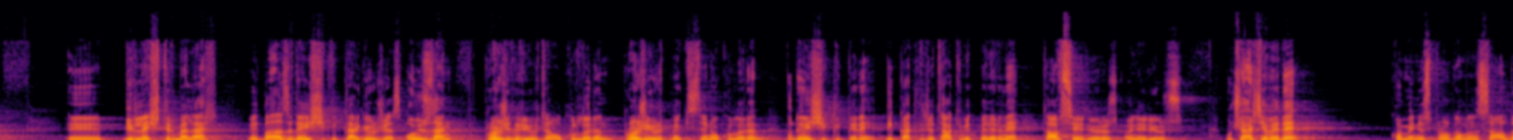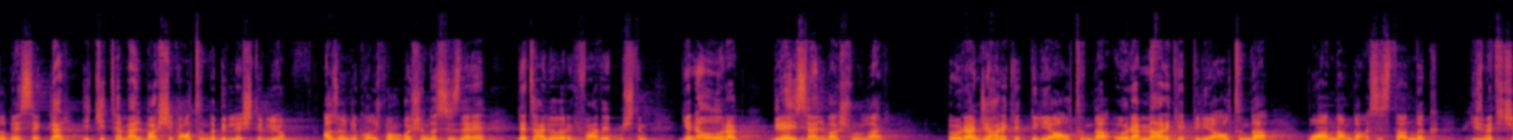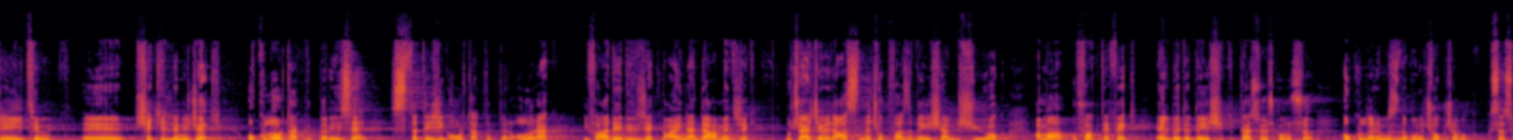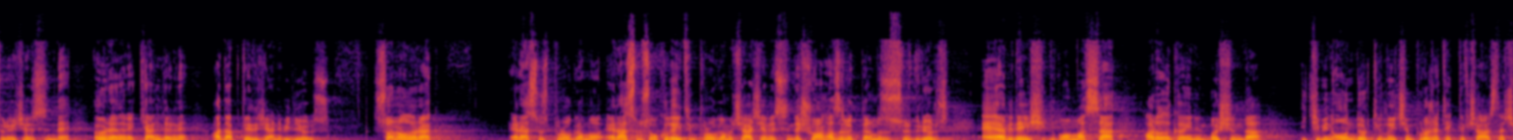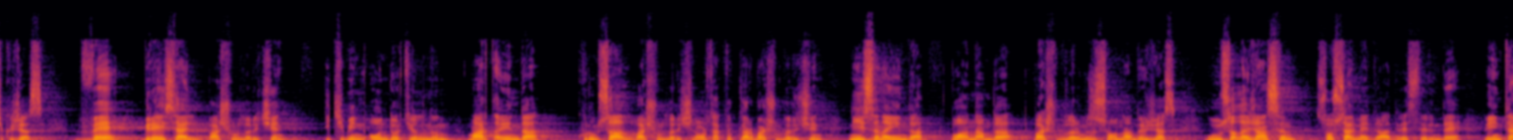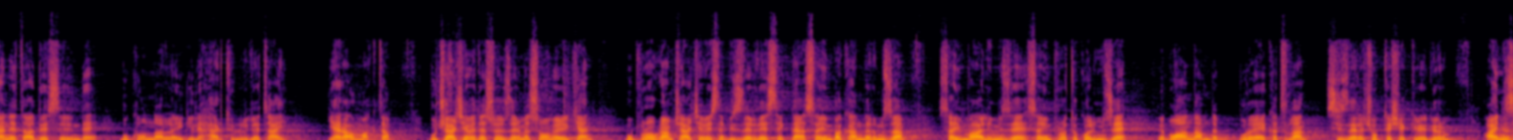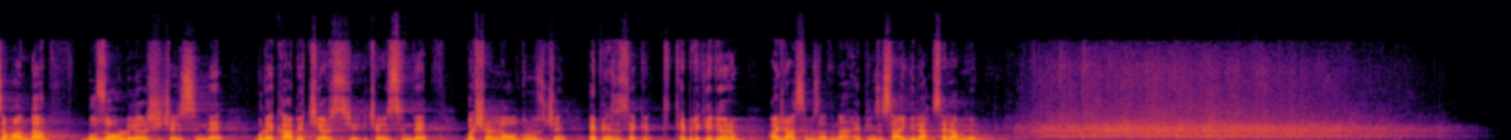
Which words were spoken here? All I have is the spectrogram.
e, birleştirmeler ve bazı değişiklikler göreceğiz. O yüzden projeleri yürüten okulların, proje yürütmek isteyen okulların bu değişiklikleri dikkatlice takip etmelerini tavsiye ediyoruz, öneriyoruz. Bu çerçevede Comenius programının sağladığı destekler iki temel başlık altında birleştiriliyor. Az önce konuşmamın başında sizlere detaylı olarak ifade etmiştim. Genel olarak bireysel başvurular öğrenci hareketliliği altında, öğrenme hareketliliği altında bu anlamda asistanlık, hizmet içi eğitim e, şekillenecek. Okul ortaklıkları ise stratejik ortaklıkları olarak ifade edilecek ve aynen devam edecek. Bu çerçevede aslında çok fazla değişen bir şey yok ama ufak tefek elbette değişiklikler söz konusu. Okullarımızın da bunu çok çabuk kısa süre içerisinde öğrenerek kendilerini adapte edeceğini biliyoruz. Son olarak Erasmus programı, Erasmus okul eğitim programı çerçevesinde şu an hazırlıklarımızı sürdürüyoruz. Eğer bir değişiklik olmazsa Aralık ayının başında 2014 yılı için proje teklif çağrısına çıkacağız. Ve bireysel başvurular için 2014 yılının Mart ayında, kurumsal başvurular için, ortaklıklar başvuruları için Nisan ayında bu anlamda başvurularımızı sonlandıracağız. Ulusal Ajans'ın sosyal medya adreslerinde ve internet adreslerinde bu konularla ilgili her türlü detay yer almakta. Bu çerçevede sözlerime son verirken bu program çerçevesinde bizleri destekleyen sayın bakanlarımıza, sayın valimize, sayın protokolümüze ve bu anlamda buraya katılan sizlere çok teşekkür ediyorum. Aynı zamanda bu zorlu yarış içerisinde, bu rekabetçi yarış içerisinde başarılı olduğunuz için hepinizi tebrik ediyorum. Ajansımız adına hepinizi saygıyla selamlıyorum.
